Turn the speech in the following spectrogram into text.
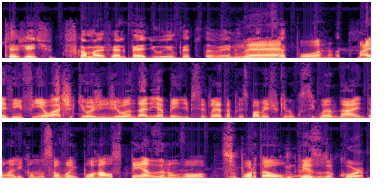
que a gente fica mais velho perde o ímpeto também, né? Né, porra. Mas enfim, eu acho que hoje em dia eu andaria bem de bicicleta, principalmente porque não consigo andar, então ali como eu só vou empurrar os pés, eu não vou suportar o peso do corpo,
